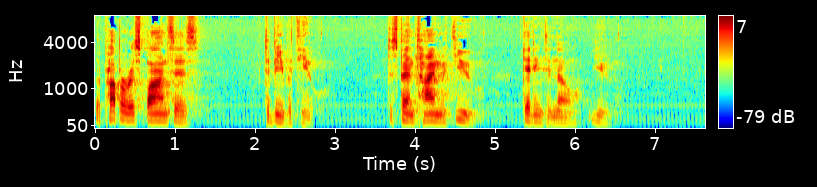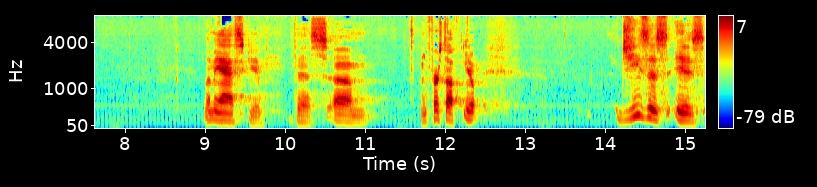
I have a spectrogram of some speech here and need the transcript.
the proper response is to be with you, to spend time with you, getting to know you. Let me ask you this. Um, and first off, you know, Jesus is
